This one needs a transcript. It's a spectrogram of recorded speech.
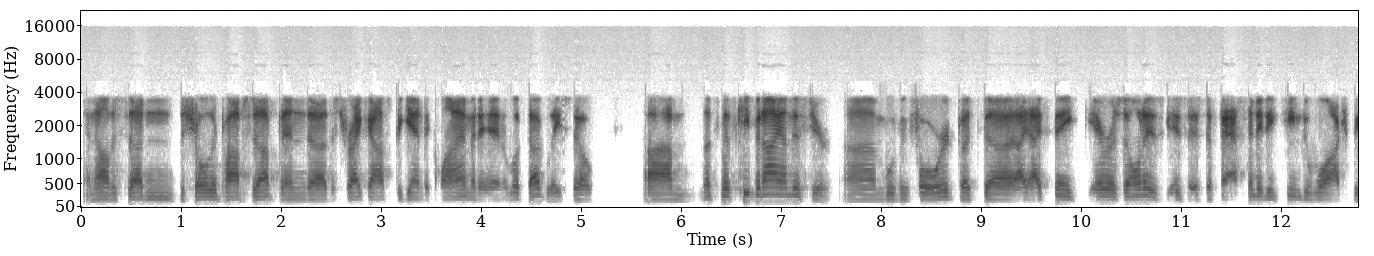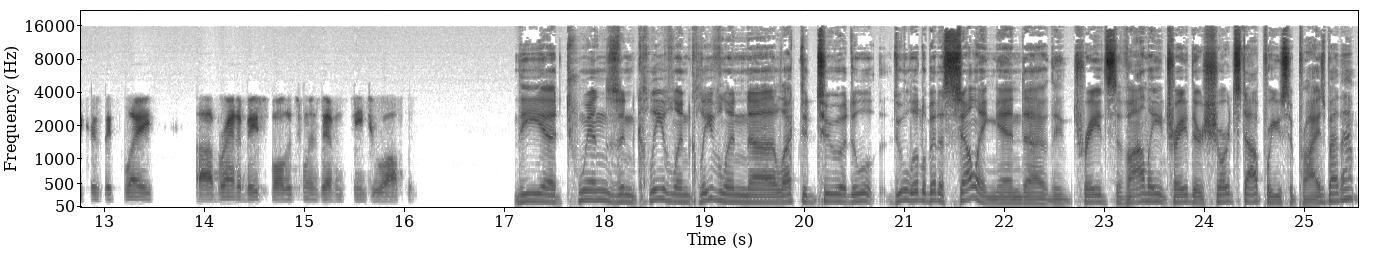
and all of a sudden the shoulder pops up and uh, the strikeouts began to climb, and it, and it looked ugly. So um, let's let's keep an eye on this year um, moving forward. But uh, I, I think Arizona is, is, is a fascinating team to watch because they play uh, a brand of baseball the Twins haven't seen too often. The uh, Twins in Cleveland. Cleveland uh, elected to uh, do, do a little bit of selling, and uh, they trade Civale, trade their shortstop. Were you surprised by that?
